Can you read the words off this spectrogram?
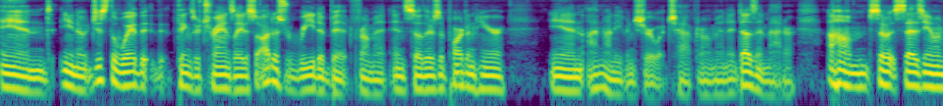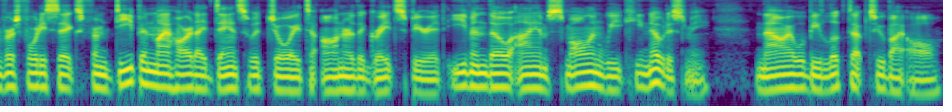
and you know just the way that things are translated so i'll just read a bit from it and so there's a part in here in I'm not even sure what chapter I'm in. It doesn't matter. Um, so it says, you know, in verse 46, from deep in my heart I dance with joy to honor the great Spirit. Even though I am small and weak, He noticed me. Now I will be looked up to by all.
